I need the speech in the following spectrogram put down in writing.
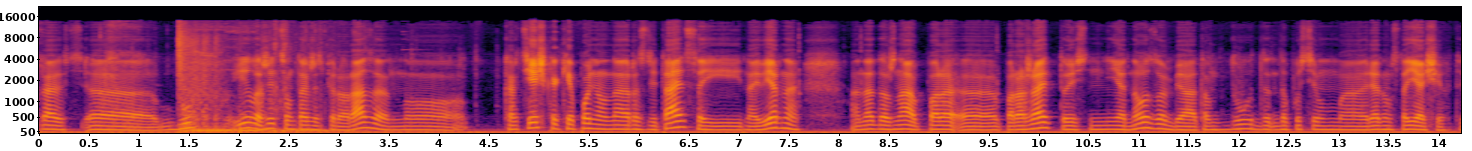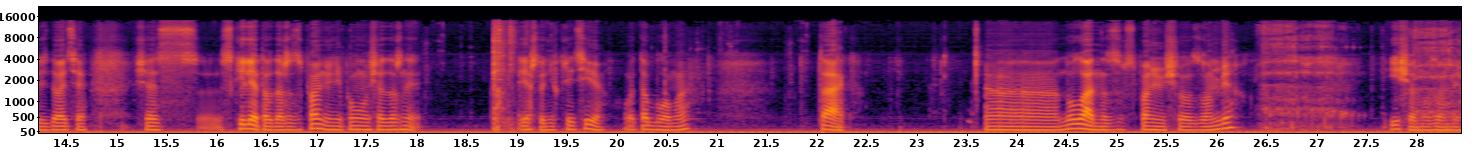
Крафт, э, буф. И ложится он также с первого раза, но картечь, как я понял, она разлетается, и, наверное, она должна э, поражать, то есть не одного зомби, а там двух, допустим, э, рядом стоящих. То есть давайте сейчас э, скелетов даже запомню, они, по-моему, сейчас должны... Я что, не в креативе? Вот облом, а? Так. Э, ну ладно, вспомним еще зомби. Еще одно зомби.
